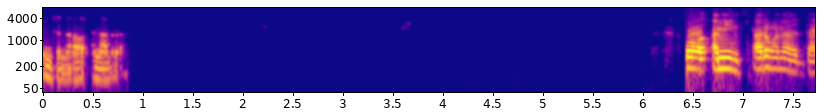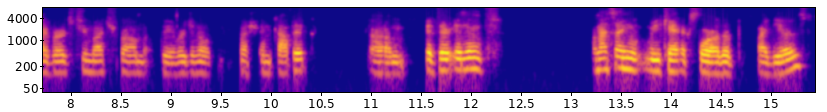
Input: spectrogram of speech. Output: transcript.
in general, an address. Well, I mean, I don't want to diverge too much from the original question topic. Um, if there isn't, I'm not saying we can't explore other ideas,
